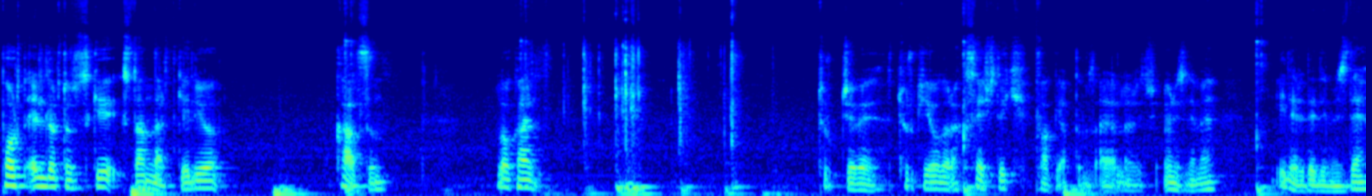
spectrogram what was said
Port 5432 standart geliyor. Kalsın. Lokal Türkçe ve Türkiye olarak seçtik. Ufak yaptığımız ayarlar için ön izleme ileri dediğimizde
